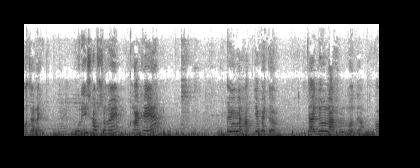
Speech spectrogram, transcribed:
মজা নাই। মুড়ি সবসময় মাখাইয়া এইভাবে হাত দিয়ে খাইতে তাইলে হলো আসল মজা। ও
